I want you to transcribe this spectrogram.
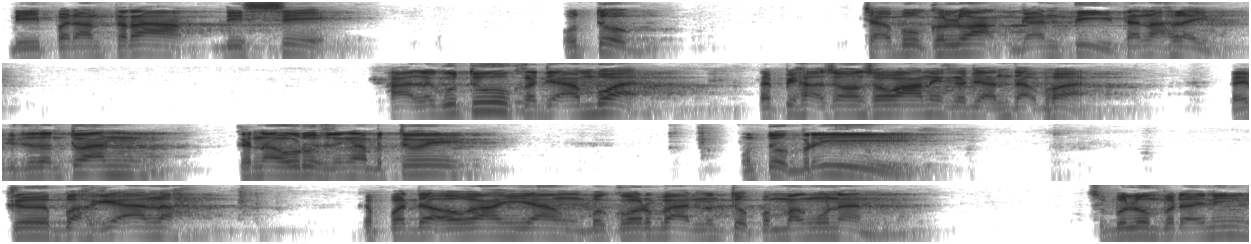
di Padang Terak, di Sik untuk cabut keluar ganti tanah lain. Hak lagu tu kerajaan buat. Tapi hak seorang-seorang ni kerajaan tak buat. Tapi tuan-tuan kena urus dengan betul untuk beri kebahagiaan lah kepada orang yang berkorban untuk pembangunan. Sebelum pada ini,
